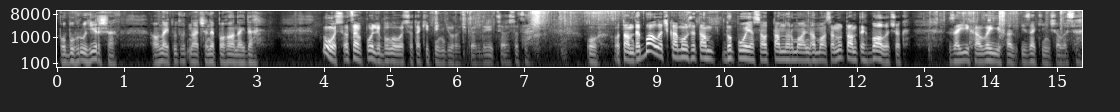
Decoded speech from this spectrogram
по бугру гірше, а вона і тут наче непогано йде. Ну ось, оце в полі було ось такі піндюрочки. Дивіться, ось оце. О, отам, де балочка, може там до пояса, от там нормальна маса. Ну там тих балочок заїхав, виїхав і закінчилося.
